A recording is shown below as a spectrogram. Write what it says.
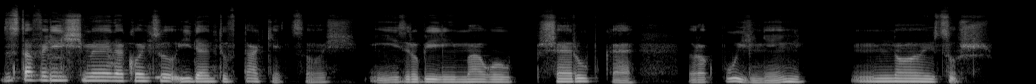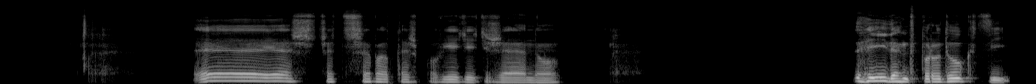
Zostawiliśmy na końcu identów takie coś i zrobili małą przeróbkę rok później. No i cóż. Yy, jeszcze trzeba też powiedzieć, że no. ident produkcji.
